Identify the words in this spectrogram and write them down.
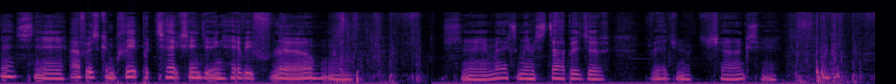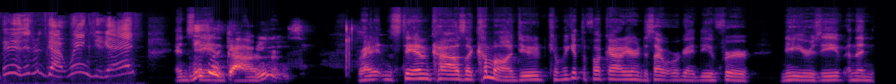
Let's see. Offers complete protection during heavy flow. Hmm. Let's see. Maximum stoppage of vaginal chunks. Ooh, this one's got wings, you guys. And This Stan has got Kyle, wings. right? And Stan Kyle's like, "Come on, dude, can we get the fuck out of here and decide what we're gonna do for New Year's Eve?" And then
